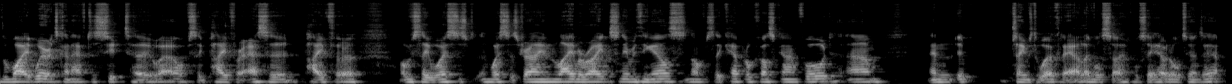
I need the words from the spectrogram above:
the way where it's going to have to sit to uh, obviously pay for acid, pay for obviously West West Australian labour rates and everything else, and obviously capital costs going forward. Um, and it, seems to work at our level. So we'll see how it all turns out.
